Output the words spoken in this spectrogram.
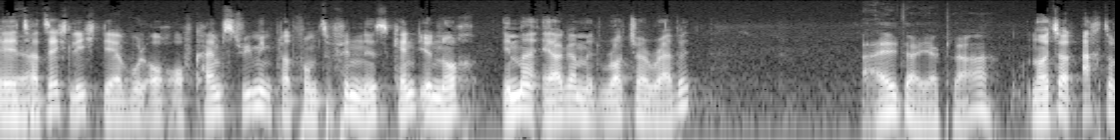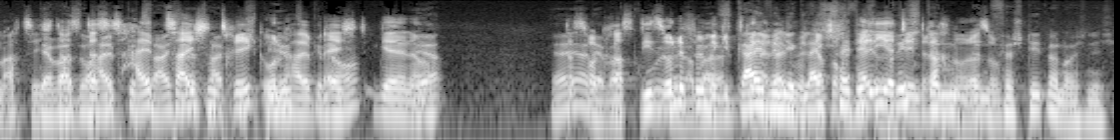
äh, Ja. tatsächlich, der wohl auch auf keinem Streaming-Plattform zu finden ist. Kennt ihr noch Immer Ärger mit Roger Rabbit? Alter, ja klar. 1988. Der war das so das halb ist halb Zeichentrick halb und halb genau. echt. Genau. Ja. Ja, Das ja, war krass. Die, cool, so eine Filme gibt es Geil, wenn generell ihr gleichzeitig Elliot den Drachen dann, oder dann so. versteht man euch nicht.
